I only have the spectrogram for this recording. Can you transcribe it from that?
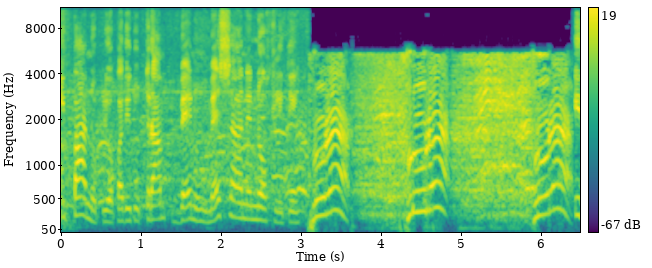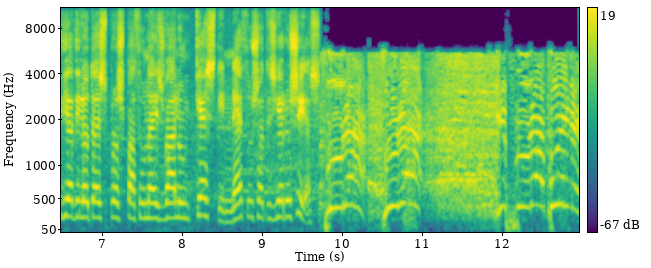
Οι πάνωπλοι οπαδοί του Τραμπ μπαίνουν μέσα ανενόχλητοι. Φρουρά! Φρουρά! Φρουρά! Οι διαδηλωτές προσπαθούν να εισβάλλουν και στην αίθουσα της Γερουσίας. Φρουρά! Φρουρά! Η φρουρά που είναι! Οι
